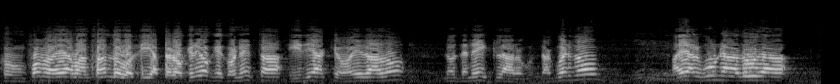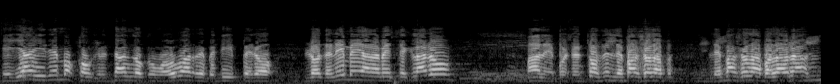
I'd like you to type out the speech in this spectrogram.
conforme vaya avanzando los días, pero creo que con estas ideas que os he dado lo tenéis claro, ¿de acuerdo? ¿Hay alguna duda que ya iremos concretando, como voy a repetir, pero lo tenéis medianamente claro? Vale, pues entonces le paso la le paso la palabra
